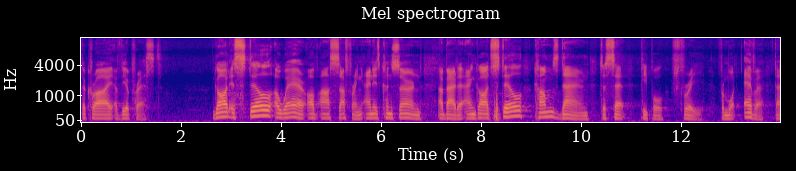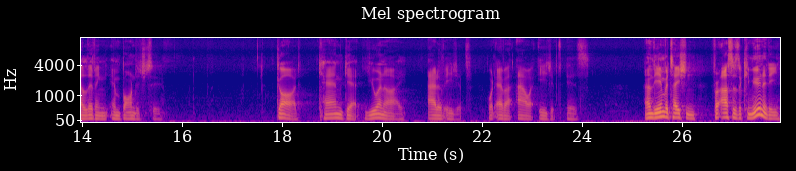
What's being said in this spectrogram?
the cry of the oppressed. God is still aware of our suffering and is concerned about it, and God still comes down to set people free from whatever they're living in bondage to. God can get you and I out of Egypt, whatever our Egypt is. And the invitation for us as a community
